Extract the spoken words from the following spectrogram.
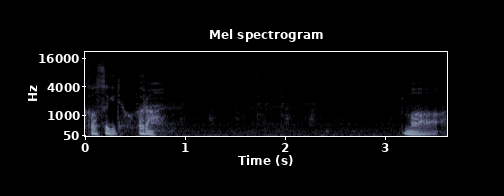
深すぎてわからん。ま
